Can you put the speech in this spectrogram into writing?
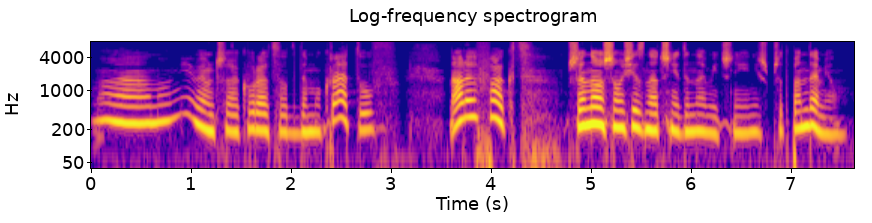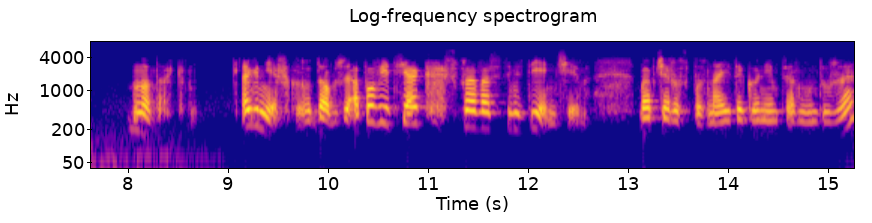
No, a, no nie wiem, czy akurat od demokratów, no ale fakt, przenoszą się znacznie dynamiczniej niż przed pandemią. No tak. Agnieszko, dobrze, a powiedz jak sprawa z tym zdjęciem? Babcia rozpoznaje tego Niemca w mundurze?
